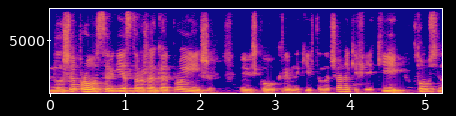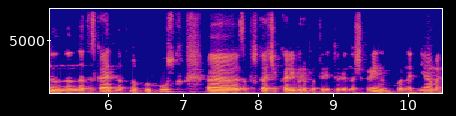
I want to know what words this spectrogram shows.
не лише про Сергія Староженка, а й про інших військових керівників та начальників, які в тому числі на- на- натискають на кнопку пуск, е, запускаючи калібри по території нашої країни. Буквально днями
